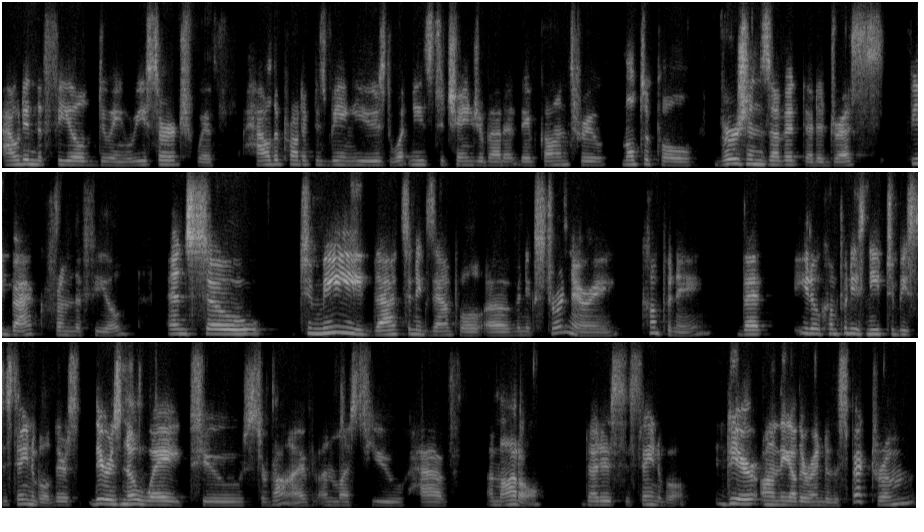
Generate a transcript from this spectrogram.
out in the field doing research with how the product is being used, what needs to change about it. They've gone through multiple versions of it that address feedback from the field. And so to me, that's an example of an extraordinary company that you know companies need to be sustainable there's there is no way to survive unless you have a model that is sustainable there on the other end of the spectrum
